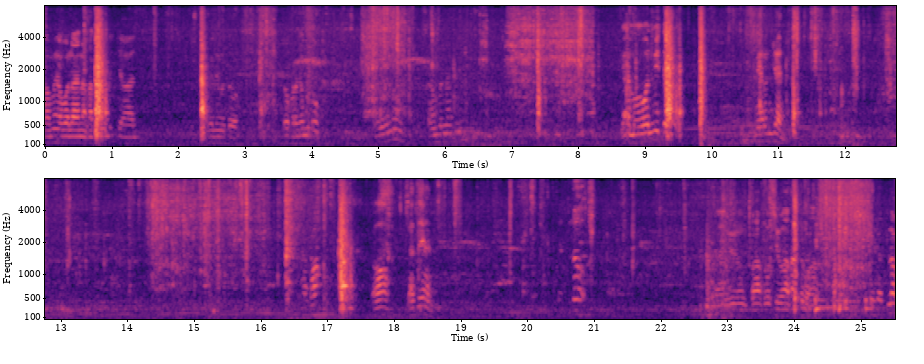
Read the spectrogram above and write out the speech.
Mamaya wala nang katulad dyan. Galing mo to. Ito, karga mo to. Ayun mo. Sama natin. Yan, mga 1 meter. Meron dyan. Ako? Oo, oh, dati yan. Tatlo. Dami yung pako si Wakato ah. Tatlo.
